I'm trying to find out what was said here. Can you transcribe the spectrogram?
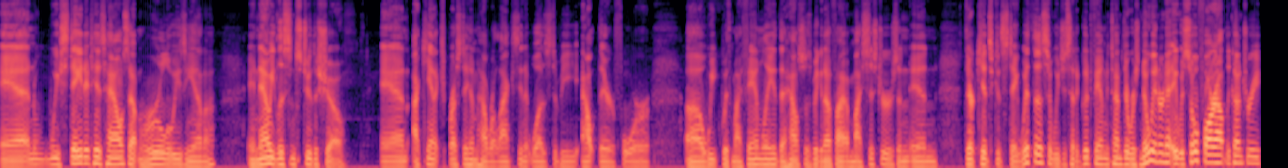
and we stayed at his house out in rural Louisiana, and now he listens to the show, and I can't express to him how relaxing it was to be out there for a week with my family. The house was big enough. I have my sisters and and their kids could stay with us, and we just had a good family time. There was no internet; it was so far out in the country.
